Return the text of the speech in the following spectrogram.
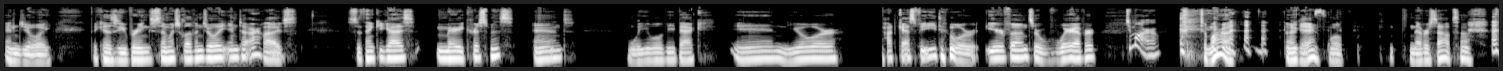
and joy because you bring so much love and joy into our lives. So thank you guys. Merry Christmas, and we will be back in your podcast feed or earphones or wherever Tomorrow. tomorrow. okay, well, never stops, huh?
